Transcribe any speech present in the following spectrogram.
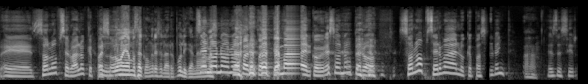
Eh, solo observar lo que pasó. no vayamos al Congreso de la República, nada sí, no, no, no, para, el tema del Congreso no, pero solo observa lo que pasó el 20. Es decir,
